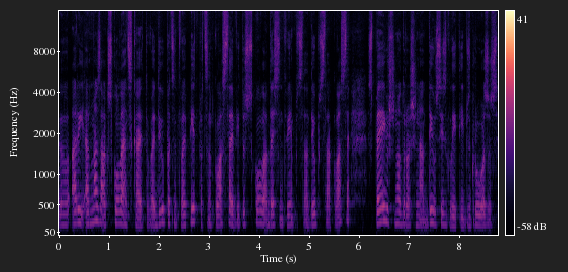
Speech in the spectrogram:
arī ar mazāku skolēnu skaitu, vai 12 vai 15 klasē, vidusskolā, 10, 11, 12 klasē, spējuši nodrošināt divus izglītības grozus,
